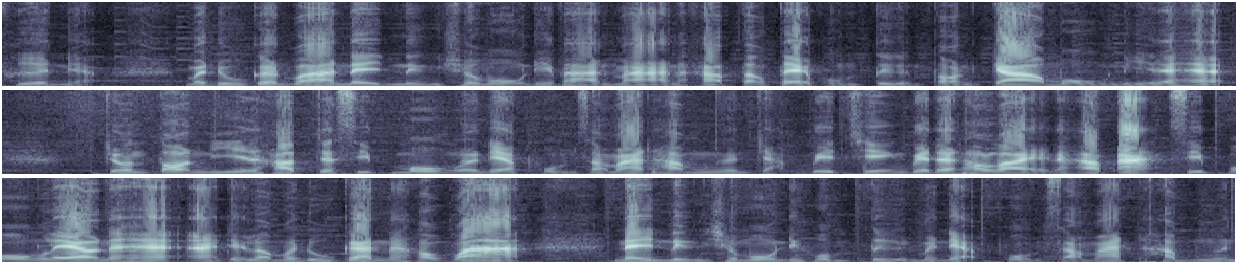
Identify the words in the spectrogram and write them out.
เพื่อนๆเนี่ยมาดูกันว่าใน 1 ชั่วโมงที่ผ่านมานะครับ ตั้งแต่ผมตื่นตอน9โมงนี้นะฮะ จนตอนนี้นะครับจะ10โมงแล้วเนี่ยผมสามารถทำเงินจากเบสเชงไปได้เท่าไหร่นะครับอะ10โมงแล้วนะฮะอะเดี๋ยวเรามาดูกันนะครับว่าใน 1 ชั่วโมงที่ผมตื่นมาเนี่ยผมสามารถทำเงิน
